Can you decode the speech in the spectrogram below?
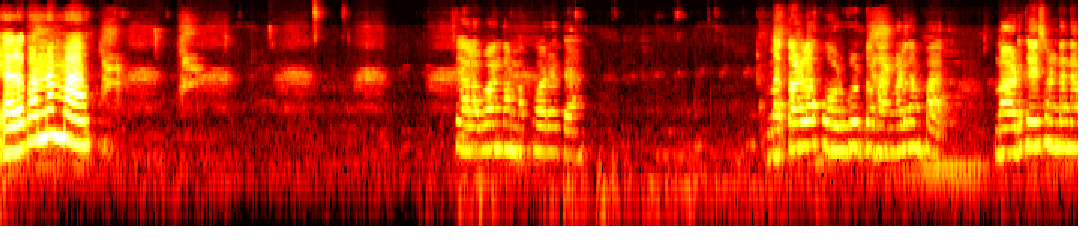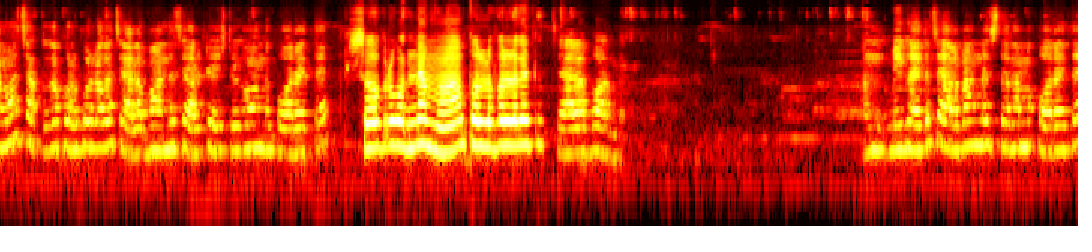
ఎలాగొందమ్మా చాలా బాగుందమ్మ కూర అయితే. మెత్తల్లో కోడిగుడ్డు బంగాళదుంప మామిడికేసి ఉండనేమో చక్కగా పుల్ల పుల్లగా చాలా బాగుంది చాలా టేస్టీగా ఉంది కూర అయితే సూపర్గా ఉందమ్మా పుల్ల పుల్లగా చాలా బాగుంది. మీకైతే చాలా బాగా నచ్చుతుందమ్మ కూర అయితే.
